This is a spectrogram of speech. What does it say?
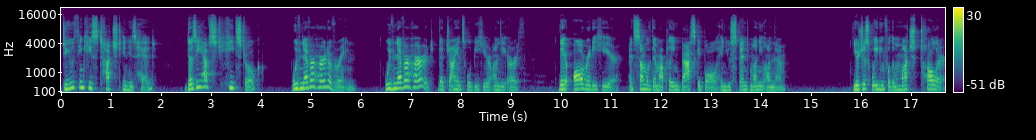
Do you think he's touched in his head? Does he have heat stroke? We've never heard of rain. We've never heard that giants will be here on the earth. They're already here, and some of them are playing basketball, and you spend money on them. You're just waiting for the much taller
